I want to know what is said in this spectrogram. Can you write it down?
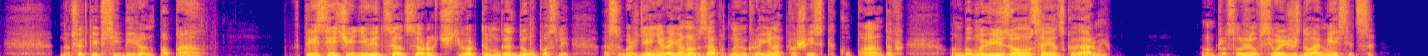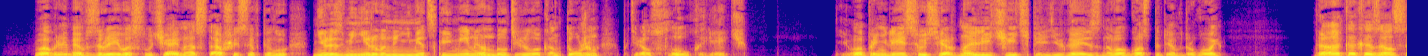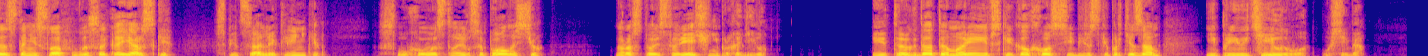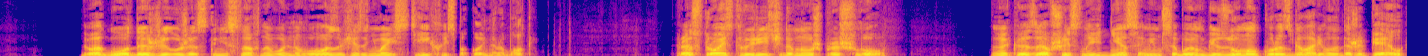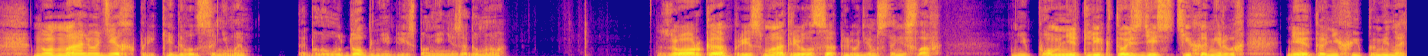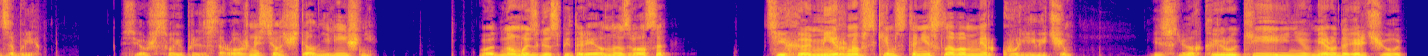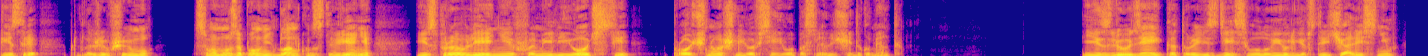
но все-таки в Сибирь он попал. 1944 году, после освобождения районов Западной Украины от фашистских оккупантов, он был мобилизован в советскую армию. Он прослужил всего лишь два месяца. Во время взрыва, случайно оставшейся в тылу неразминированной немецкой мины, он был тяжело контужен, потерял слух и речь. Его принялись усердно лечить, передвигая из одного госпиталя в другой. Так оказался Станислав в Высокоярске, в специальной клинике. Слух восстановился полностью, но расстройство речи не проходило. И тогда-то Мареевский колхоз «Сибирский партизан» и приютил его у себя. Два года жил уже Станислав на вольном воздухе, занимаясь тихой, спокойной работой. Расстройство речи давно уж прошло. Оказавшись наедине с самим собой, он безумолку разговаривал и даже пел, но на людях прикидывался немым. Так было удобнее для исполнения задуманного. Зорко присматривался к людям Станислав. Не помнит ли кто здесь Тихомировых? Нет, о них и поминать забыли. Все же свою предосторожность он считал не лишней. В одном из госпиталей он назвался Тихомирновским Станиславом Меркурьевичем. И с легкой руки и не в меру доверчивого писаря, предложившего ему самому заполнить бланк удостоверения, исправление фамилии и отчестве прочно вошли во все его последующие документы. Из людей, которые здесь, в Улуюлье, встречались с ним,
